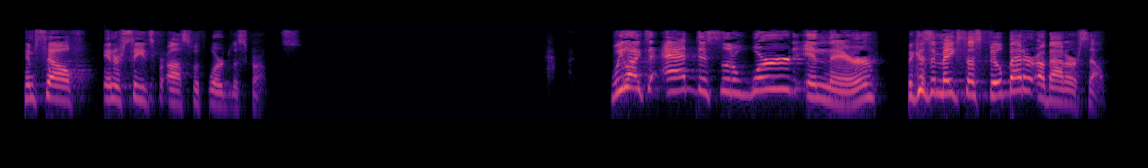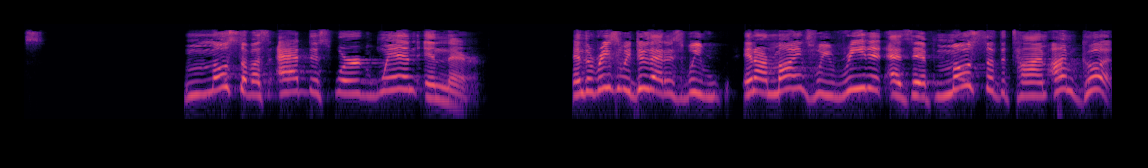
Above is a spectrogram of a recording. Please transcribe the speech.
Himself intercedes for us with wordless groans. We like to add this little word in there because it makes us feel better about ourselves. Most of us add this word when in there. And the reason we do that is we, in our minds, we read it as if most of the time I'm good.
